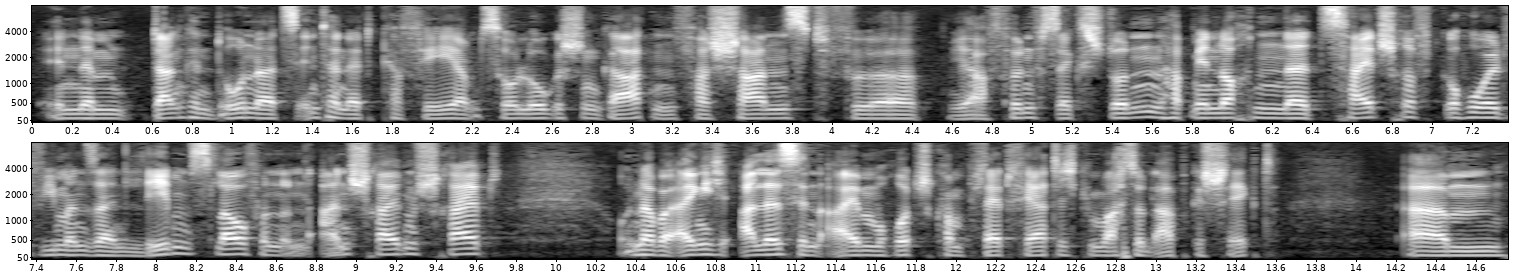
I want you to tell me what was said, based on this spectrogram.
in einem Dunkin' Donuts Internetcafé am Zoologischen Garten verschanzt für ja, fünf, sechs Stunden, habe mir noch eine Zeitschrift geholt, wie man seinen Lebenslauf und ein Anschreiben schreibt und habe eigentlich alles in einem Rutsch komplett fertig gemacht und abgeschickt. Ähm,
